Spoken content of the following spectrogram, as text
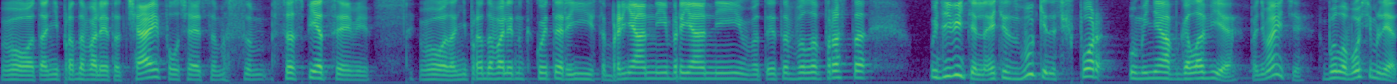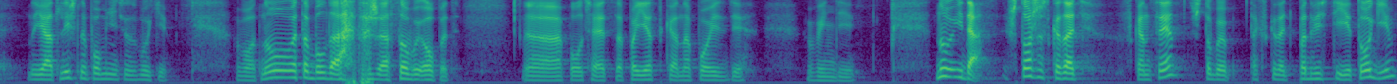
вот, они продавали этот чай, получается, с, со специями, вот, они продавали на какой-то рис, брияни, брияни, вот это было просто удивительно, эти звуки до сих пор у меня в голове, понимаете? Было 8 лет, но я отлично помню эти звуки. Вот, ну, это был, да, тоже особый опыт, э, получается, поездка на поезде в Индии. Ну и да, что же сказать в конце, чтобы, так сказать, подвести итоги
